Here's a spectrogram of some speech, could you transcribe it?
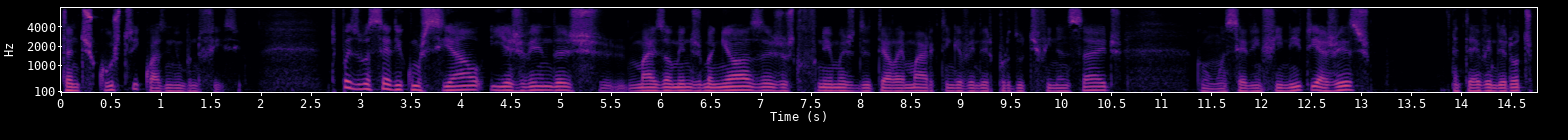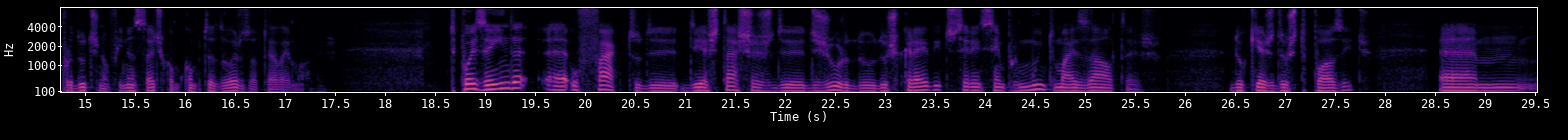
tantos custos e quase nenhum benefício. Depois o assédio comercial e as vendas mais ou menos manhosas, os telefonemas de telemarketing a vender produtos financeiros, com um assédio infinito e às vezes até a vender outros produtos não financeiros, como computadores ou telemóveis. Depois ainda uh, o facto de, de, as taxas de, de juro do, dos créditos serem sempre muito mais altas do que as dos depósitos, um,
